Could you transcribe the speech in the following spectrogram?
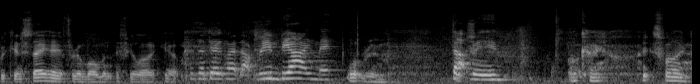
We can stay here for a moment if you like. Yeah. Because I don't like that room behind me. What room? That room. Okay, it's fine.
